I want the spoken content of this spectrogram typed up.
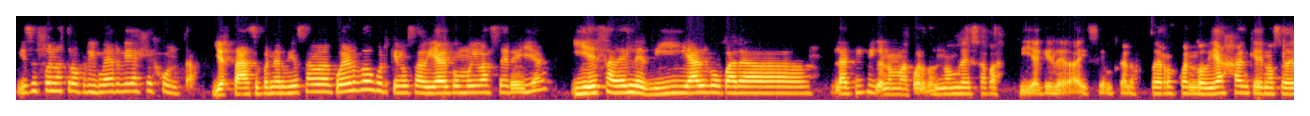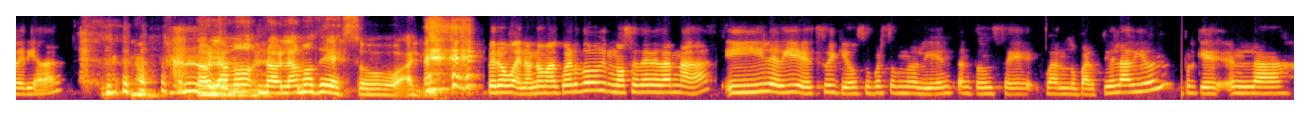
Y ese fue nuestro primer viaje juntas. Yo estaba súper nerviosa, me acuerdo, porque no sabía cómo iba a ser ella. Y esa vez le di algo para la típica, no me acuerdo el nombre de esa pastilla que le dais siempre a los perros cuando viajan, que no se debería dar. No. No hablamos, no hablamos de eso, Ali. Pero bueno, no me acuerdo, no se debe dar nada. Y le di eso y quedó súper somnolienta. Entonces, cuando partió el avión, porque en la,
